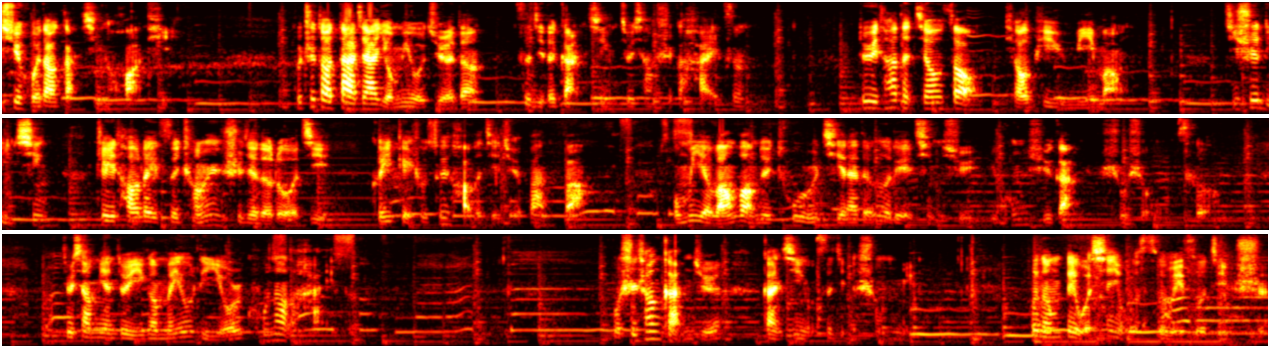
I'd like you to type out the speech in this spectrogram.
继续回到感性的话题，不知道大家有没有觉得自己的感性就像是个孩子，对于他的焦躁、调皮与迷茫，即使理性这一套类似成人世界的逻辑可以给出最好的解决办法，我们也往往对突如其来的恶劣情绪与空虚感束手无策，就像面对一个没有理由而哭闹的孩子。我时常感觉感性有自己的生命，不能被我现有的思维所解释。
